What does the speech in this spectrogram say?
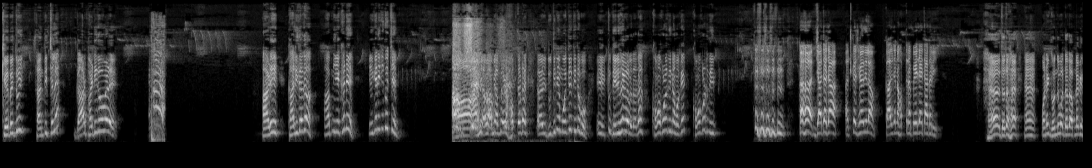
কেবে তুই শান্তির ছেলে গাড় ফাটিয়ে দেবো বেড়ে আরে কালী দাদা আপনি এখানে এখানে কি করছেন আমি আমি- আপনার হপ্তাটা দুদিনের মধ্যে দিয়ে দেবো একটু দেরি হয়ে গেল দাদা ক্ষমা করে দিন আমাকে ক্ষমা করে দিন যা যা যা আজকে ছেড়ে দিলাম কাল যেন হপ্তাটা পেয়ে যায় তাড়াতাড়ি হ্যাঁ দাদা হ্যাঁ হ্যাঁ অনেক ধন্যবাদ দাদা আপনাকে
